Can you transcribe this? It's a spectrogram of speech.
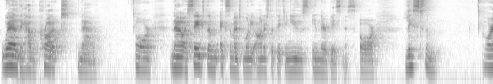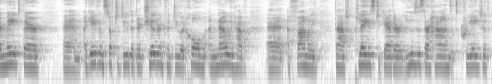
well, they have a product now, or now I saved them X amount of money on it that they can use in their business, or list them, or I made their, um, I gave them stuff to do that their children can do at home, and now we have uh, a family that plays together, uses their hands, it's creative,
